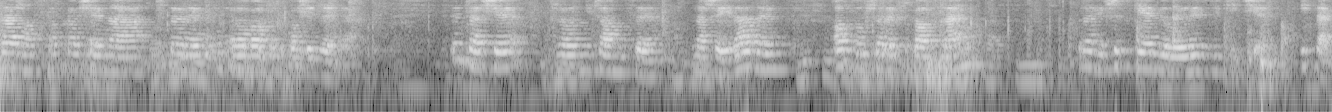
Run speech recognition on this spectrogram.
zarząd spotkał się na czterech roboczych posiedzeniach. W tym czasie przewodniczący naszej Rady odbył szereg spotkań. Prawie wszystkie były w Zikicie. I tak,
